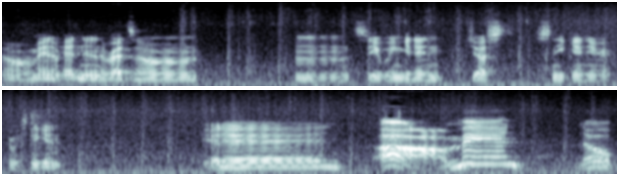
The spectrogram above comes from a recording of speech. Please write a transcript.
Oh man, I'm heading in the red zone. Hmm, let's see if we can get in. Just sneak in here. Can we sneak in? Get in. Oh man! Nope.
